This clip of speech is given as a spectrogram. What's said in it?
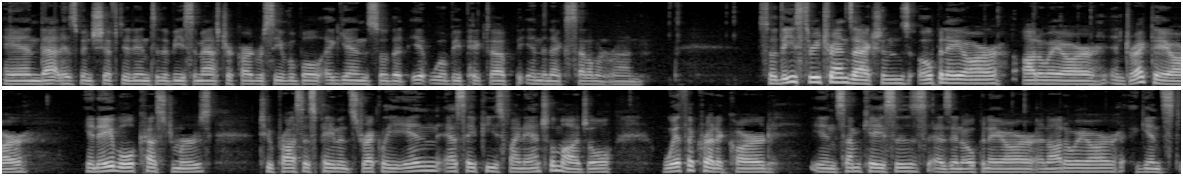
And that has been shifted into the Visa MasterCard receivable again so that it will be picked up in the next settlement run. So these three transactions, Open AR, Auto AR, and Direct AR, enable customers to process payments directly in SAP's financial module with a credit card, in some cases, as in OpenAR and AutoAR, against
